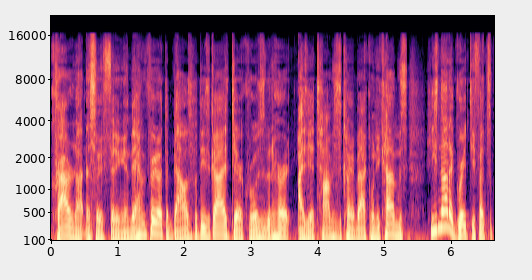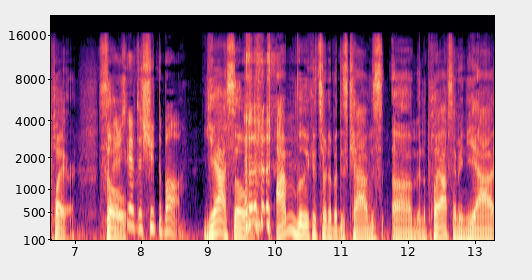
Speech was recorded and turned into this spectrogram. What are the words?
Crowder not necessarily fitting in. They haven't figured out the balance with these guys. Derrick Rose has been hurt. Isaiah Thomas is coming back. When he comes, he's not a great defensive player. So They're just gonna have to shoot the ball. yeah, so I'm really concerned about these Cavs um, in the playoffs. I mean, yeah,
